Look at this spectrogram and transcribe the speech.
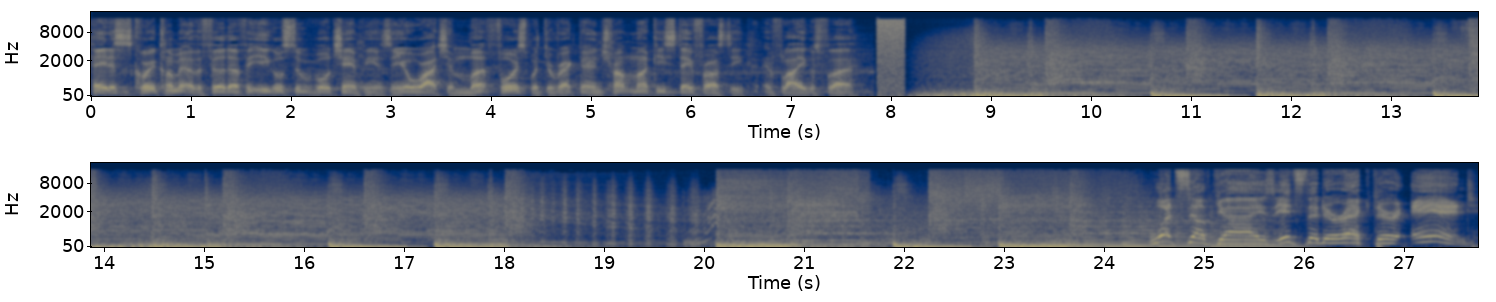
Hey, this is Corey Clement of the Philadelphia Eagles Super Bowl champions, and you're watching MUT Force with director and Trump Monkey Stay Frosty and Fly Eagles Fly. What's up, guys? It's the director and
